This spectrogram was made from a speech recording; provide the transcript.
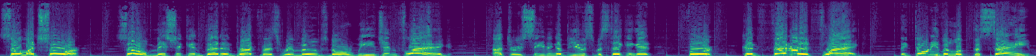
So much so. So, Michigan Bed and Breakfast removes Norwegian flag after receiving abuse, mistaking it for Confederate flag. They don't even look the same.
